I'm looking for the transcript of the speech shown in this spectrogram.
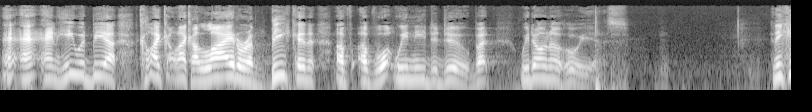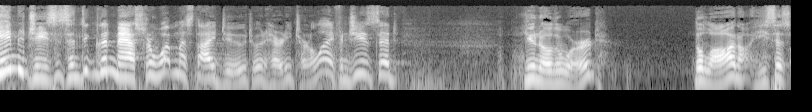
and, and, he would be a, like, like a light or a beacon of, of what we need to do, but we don't know who he is. And he came to Jesus and said, Good master, what must I do to inherit eternal life? And Jesus said, you know the word, the law. And all. He says,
